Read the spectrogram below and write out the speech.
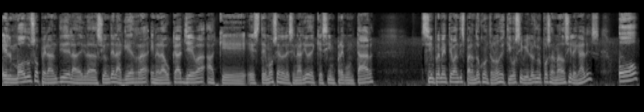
¿El modus operandi de la degradación de la guerra en Arauca lleva a que estemos en el escenario de que sin preguntar simplemente van disparando contra un objetivo civil los grupos armados ilegales? ¿O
